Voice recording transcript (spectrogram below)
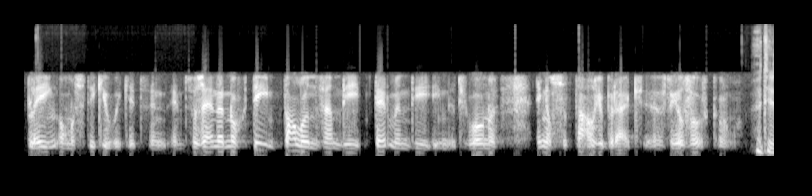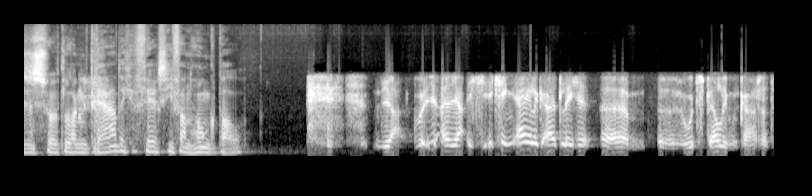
Playing on a sticky wicket. En, en zo zijn er nog tientallen van die termen die in het gewone Engelse taalgebruik uh, veel voorkomen. Het is een soort langdradige versie van honkbal. Ja, ja ik, ik, ging eigenlijk uitleggen uh, uh, hoe het spel in elkaar zit.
